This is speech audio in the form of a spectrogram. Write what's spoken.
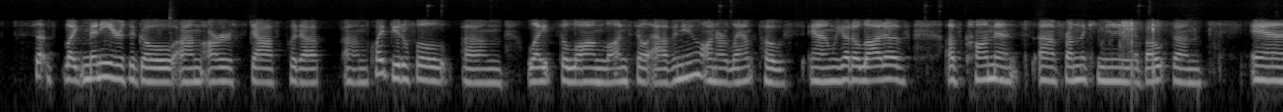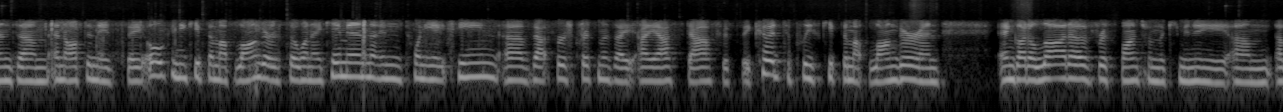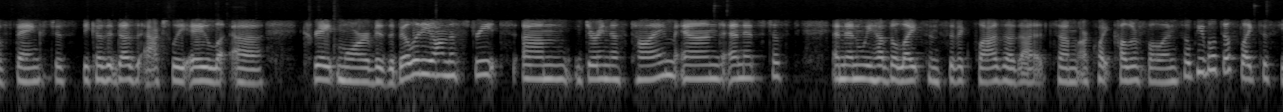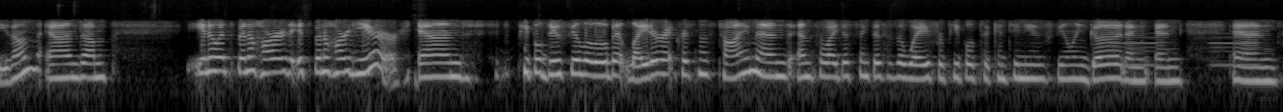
like many years ago, um, our staff put up um, quite beautiful um, lights along Lonsdale Avenue on our lampposts, and we got a lot of of comments uh, from the community about them. And um, and often they'd say, "Oh, can you keep them up longer?" So when I came in in 2018, uh, that first Christmas, I, I asked staff if they could to please keep them up longer, and and got a lot of response from the community um, of thanks, just because it does actually a uh, create more visibility on the street um, during this time, and and it's just and then we have the lights in Civic Plaza that um, are quite colorful, and so people just like to see them. And um, you know, it's been a hard it's been a hard year, and people do feel a little bit lighter at Christmas time, and and so I just think this is a way for people to continue feeling good and and and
